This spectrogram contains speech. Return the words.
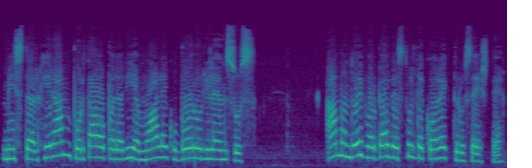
Mr. Hiram purta o pălărie moale cu borurile în sus. Amândoi vorbeau destul de corect rusește.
